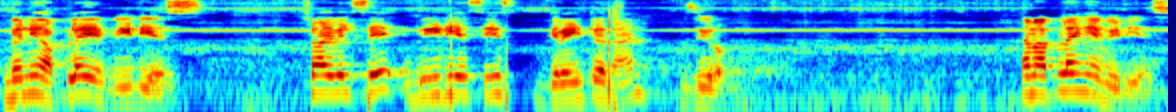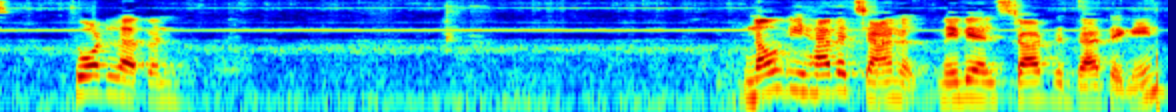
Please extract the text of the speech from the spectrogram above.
when you apply a VDS so I will say VDS is greater than 0 I am applying a VDS so what will happen? Now we have a channel. Maybe I'll start with that again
